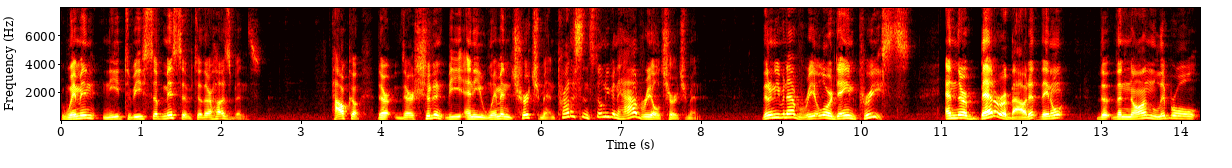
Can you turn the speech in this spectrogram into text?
Women need to be submissive to their husbands. How come there there shouldn't be any women churchmen? Protestants don't even have real churchmen. They don't even have real ordained priests. And they're better about it. They don't the, the non-liberal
